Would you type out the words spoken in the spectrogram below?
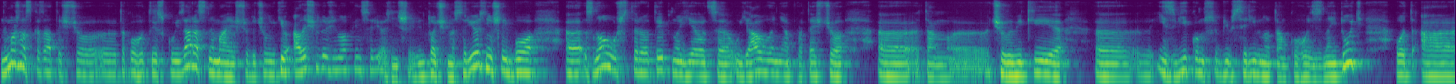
Не можна сказати, що е, такого тиску і зараз немає щодо чоловіків, але щодо жінок він серйозніший. Він точно серйозніший, бо знову ж стереотипно є оце уявлення про те, що там чоловіки. і з віком собі все рівно там когось знайдуть. От, а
